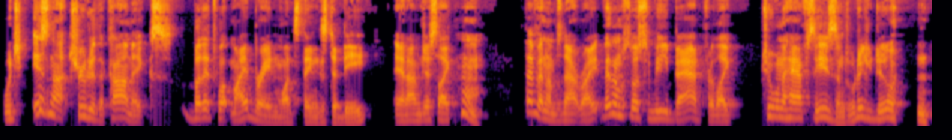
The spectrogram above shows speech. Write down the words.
which is not true to the comics, but it's what my brain wants things to be. And I'm just like, hmm, that Venom's not right. Venom's supposed to be bad for like two and a half seasons. What are you doing?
